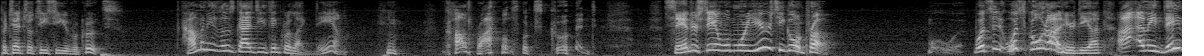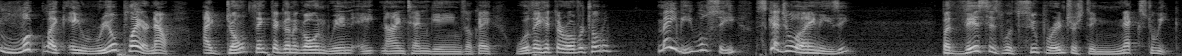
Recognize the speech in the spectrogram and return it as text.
potential TCU recruits. How many of those guys do you think were like, damn, Colorado looks good? Sanders staying one more year? Is he going pro? What's it, what's going on here, Deion? I, I mean, they look like a real player. Now, I don't think they're going to go and win eight, nine, ten games. Okay, will they hit their over total? Maybe we'll see. Schedule ain't easy, but this is what's super interesting next week.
